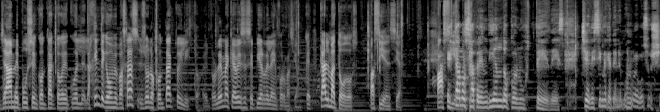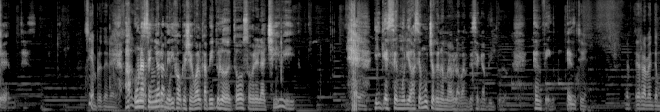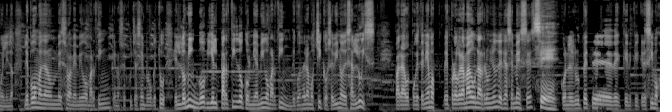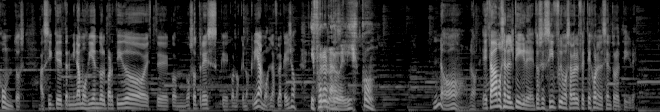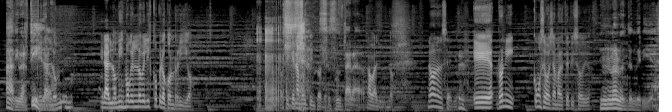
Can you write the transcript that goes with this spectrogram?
Ya me puse en contacto con la gente que vos me pasás, yo los contacto y listo. El problema es que a veces se pierde la información. Calma a todos, paciencia. Estamos aprendiendo con ustedes. Che, decime que tenemos nuevos oyentes. Siempre tenemos. Ah, una señora me dijo que llegó al capítulo de todo sobre la chivi. y que se murió. Hace mucho que no me hablaban de ese capítulo. En fin. Sí. Es realmente muy lindo. Le puedo mandar un beso a mi amigo Martín, que nos escucha siempre, porque tú el domingo vi el partido con mi amigo Martín, de cuando éramos chicos, se vino de San Luis, para, porque teníamos eh, programado una reunión desde hace meses con el grupete de que, crecimos juntos. Así que terminamos viendo el partido este, con dos o tres que, con los que nos criamos, la flaca y yo. ¿Y fueron al obelisco? No, no. Estábamos en el Tigre, entonces sí fuimos a ver el festejo en el centro del Tigre. Ah, divertido. Era lo mismo era lo mismo que en el obelisco, pero con río. Así que era muy pintoresco. Estaba lindo. No, no, en serio. Eh, Ronnie, ¿cómo se va a llamar este episodio? No lo entenderías.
